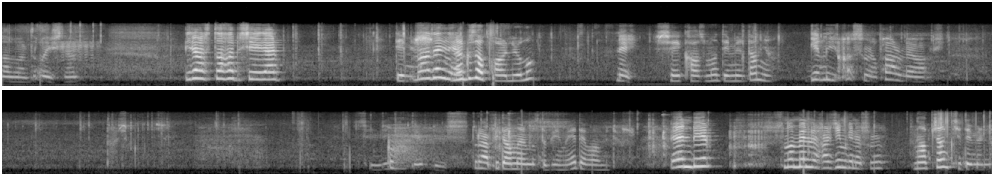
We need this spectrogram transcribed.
lav vardı o işlem. Biraz daha bir şeyler Demir. Maden ne? Ne güzel parlıyor lan. ne? Şey kazma demirden ya. Demir kasına parlıyor işte. Taş kılıç. Şimdi Ah. gidebiliriz. Dur abi. Fidanlarımız da büyümeye devam ediyor. Ben bir ben harcayayım gene şunu. Ne yapacaksın ki demirle?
